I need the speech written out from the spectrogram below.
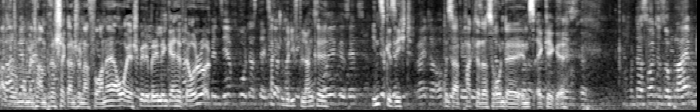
Also momentan prescht er ganz schön nach vorne. Oh, er spielt über die linke Hälfte. Und bin sehr froh, dass der Zack, über die das Flanke ins Gesicht. Und da packt er das runter ins das Eckige. Und das sollte so bleiben,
